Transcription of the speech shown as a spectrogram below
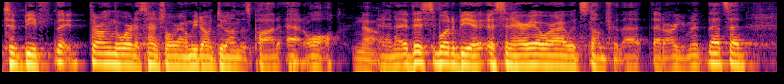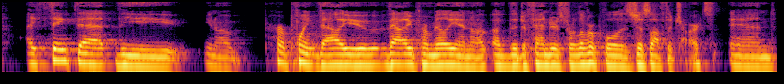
to be f- throwing the word essential around, we don't do on this pod at all. No. And uh, this would be a, a scenario where I would stump for that that argument. That said, I think that the you know per point value value per million of, of the defenders for Liverpool is just off the charts. And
